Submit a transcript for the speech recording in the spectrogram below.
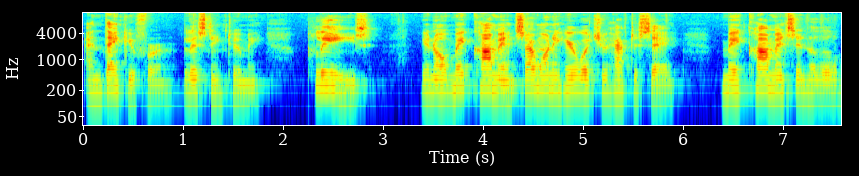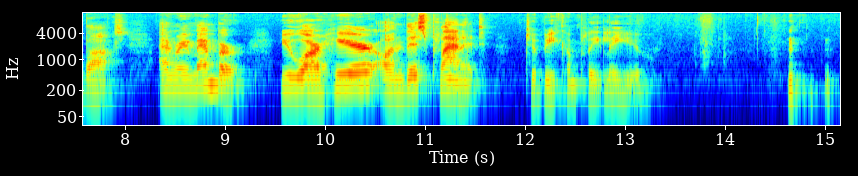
And thank you for listening to me. Please, you know, make comments. I want to hear what you have to say. Make comments in the little box. And remember, you are here on this planet to be completely you.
